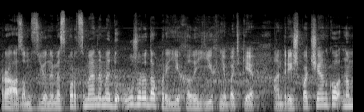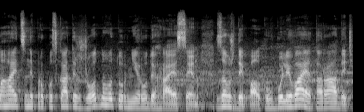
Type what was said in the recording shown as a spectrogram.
Разом з юними спортсменами до Ужгорода приїхали їхні батьки. Андрій Шпаченко намагається не пропускати жодного турніру, де грає син. Завжди палку вболіває та радить.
